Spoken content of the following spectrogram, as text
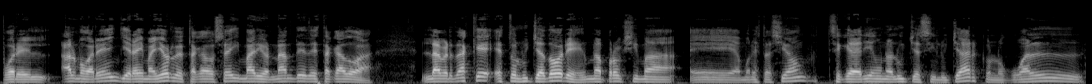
Por el Almogarén, Geray Mayor, destacado C, y Mario Hernández, destacado A. La verdad es que estos luchadores en una próxima eh, amonestación se quedarían una lucha sin luchar, con lo cual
